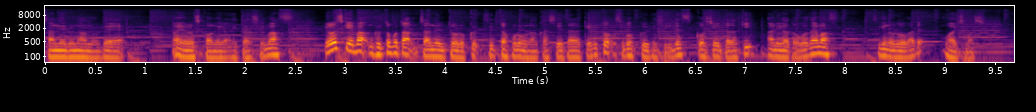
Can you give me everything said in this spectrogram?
チャンネルなので、まあ、よろしくお願いいたします。よろしければグッドボタン、チャンネル登録、Twitter フォローなんかしていただけるとすごく嬉しいです。ご視聴いただきありがとうございます。次の動画でお会いしましょう。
